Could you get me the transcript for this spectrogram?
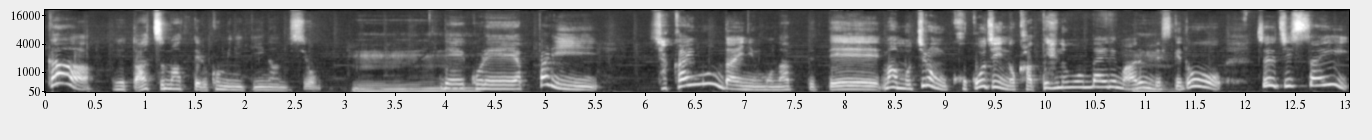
が、えっと集まってるコミュニティなんですよ。でこれやっぱり社会問題にもなっててまあもちろん個々人の家庭の問題でもあるんですけど、それを実際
